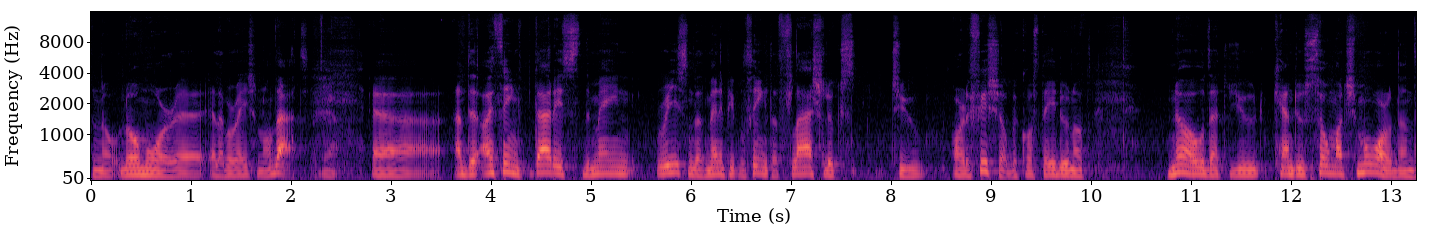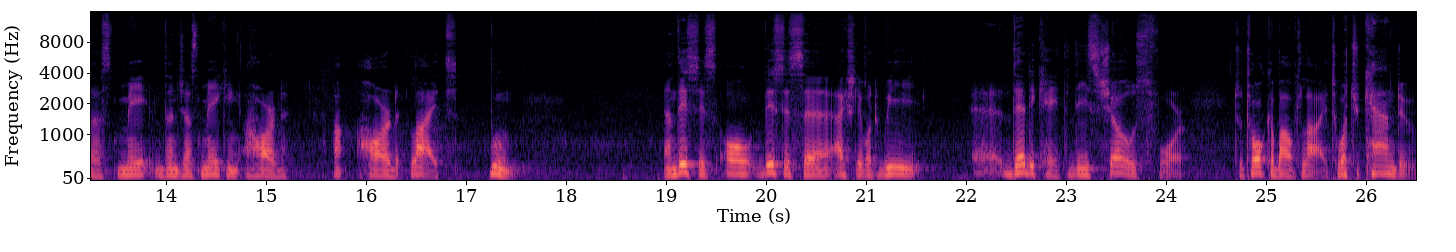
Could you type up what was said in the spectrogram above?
No, no more uh, elaboration on that. yeah. Uh, and the, I think that is the main reason that many people think that Flash looks too artificial because they do not know that you can do so much more than just, ma- than just making a hard, a hard light. Boom. And this is all. This is uh, actually what we uh, dedicate these shows for, to talk about light, what you can do.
